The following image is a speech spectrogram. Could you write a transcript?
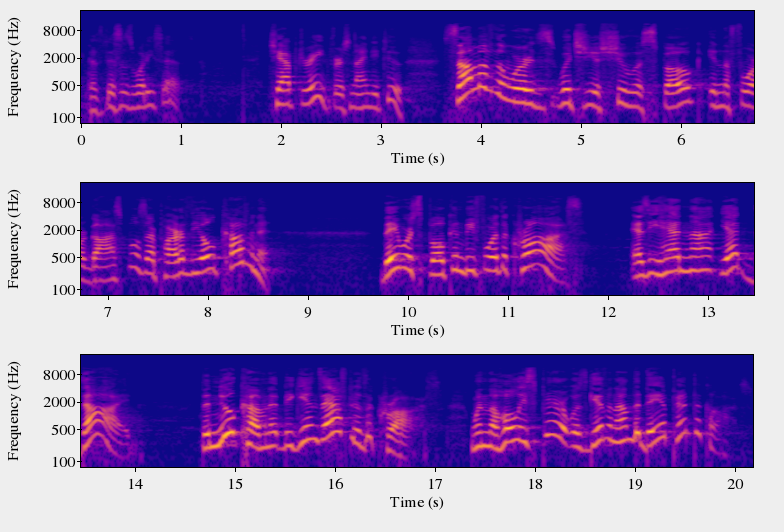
Because this is what he says. Chapter 8, verse 92. Some of the words which Yeshua spoke in the four Gospels are part of the Old Covenant. They were spoken before the cross, as he had not yet died. The new covenant begins after the cross, when the Holy Spirit was given on the day of Pentecost.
